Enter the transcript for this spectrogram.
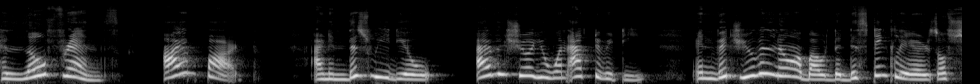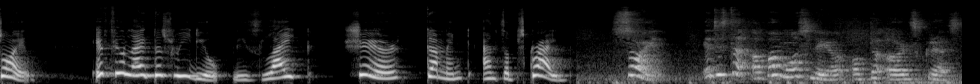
Hello friends, I am Parth and in this video I will show you one activity in which you will know about the distinct layers of soil. If you like this video, please like, share, comment and subscribe. Soil. It is the uppermost layer of the earth's crust.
